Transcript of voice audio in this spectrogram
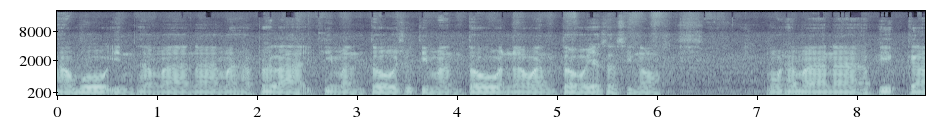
หาโว อินทมานามหาพลา อิทิมันโต ชุติมันโตวันนวันโตยสสสิโน โมทมานาอภิกา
